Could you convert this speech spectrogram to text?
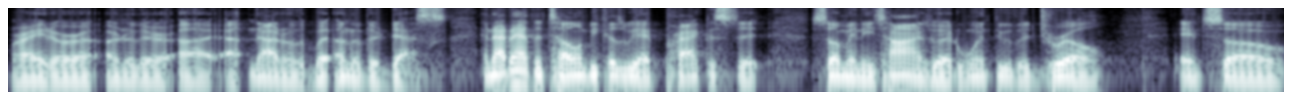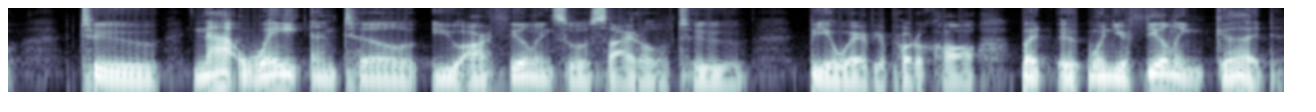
right, or uh, under their uh, uh, not under, but under their desks, and I didn't have to tell them because we had practiced it so many times. We had went through the drill, and so to not wait until you are feeling suicidal to be aware of your protocol, but uh, when you're feeling good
